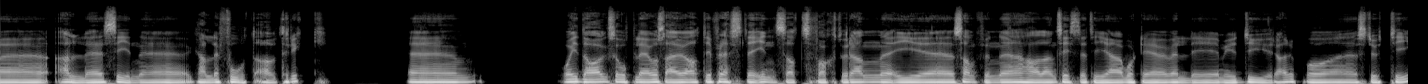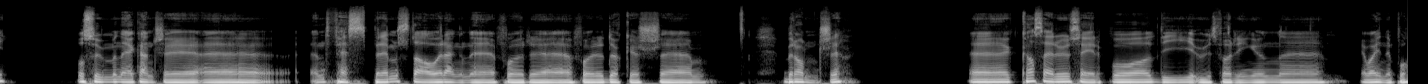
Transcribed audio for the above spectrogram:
eh, alle sine, fotavtrykk. Og i dag så opplever vi òg at de fleste innsatsfaktorene i eh, samfunnet har den siste tida blitt veldig mye dyrere på eh, stutt tid. Og summen er kanskje eh, en festbrems da, å regne for, eh, for deres eh, bransje. Eh, hva ser du ser på de utfordringene jeg var inne på?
